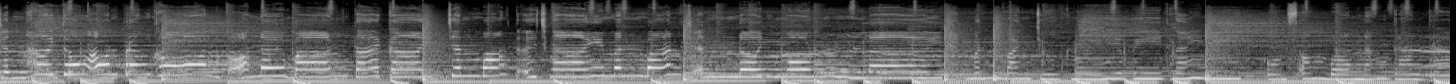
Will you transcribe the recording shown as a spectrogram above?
បើអងចិនហើយទងអូនប្រឹងខនក៏នៅបានតែកាយចិនបងទៅឆ្ងាយមិនបានចិនដូចមុនឡើយមិនបាញ់ជួបគ្នាពីថ្ងៃនេះអូនស្អំបងណាំងត្រានត្រា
